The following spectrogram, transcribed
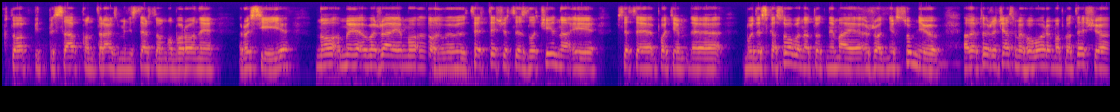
хто підписав контракт з Міністерством оборони Росії. Ну, ми вважаємо, ну, це те, що це злочинно, і все це потім е, буде скасовано. Тут немає жодних сумнівів. Але в той же час ми говоримо про те, що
